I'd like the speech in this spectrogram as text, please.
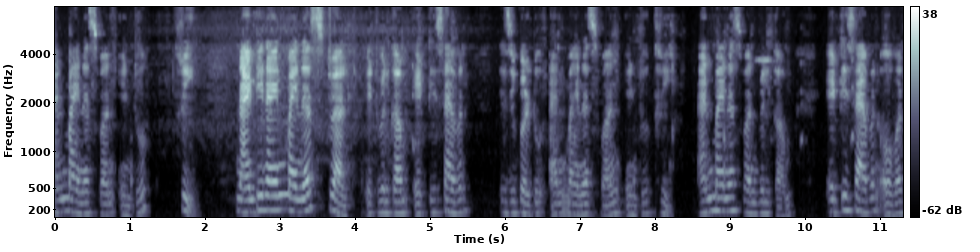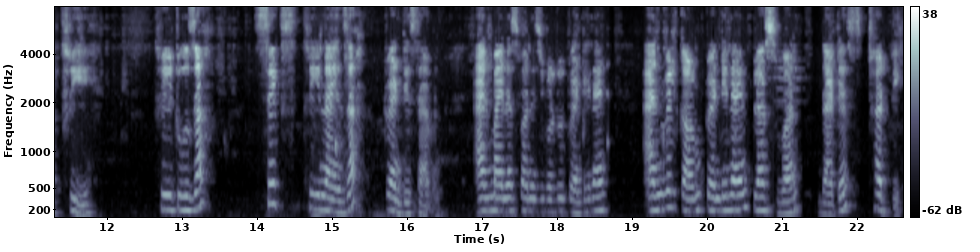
n minus 1 into 3 99 minus 12 it will come 87 is equal to n minus 1 into 3 n minus 1 will come 87 over 3 3 2s are 6 3 9s are 27 n minus 1 is equal to 29 and will come 29 plus 1 that is 30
